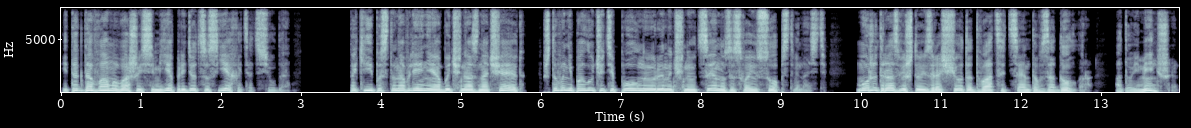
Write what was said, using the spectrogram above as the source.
и тогда вам и вашей семье придется съехать отсюда. Такие постановления обычно означают, что вы не получите полную рыночную цену за свою собственность. Может, разве что из расчета 20 центов за доллар, а то и меньше.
